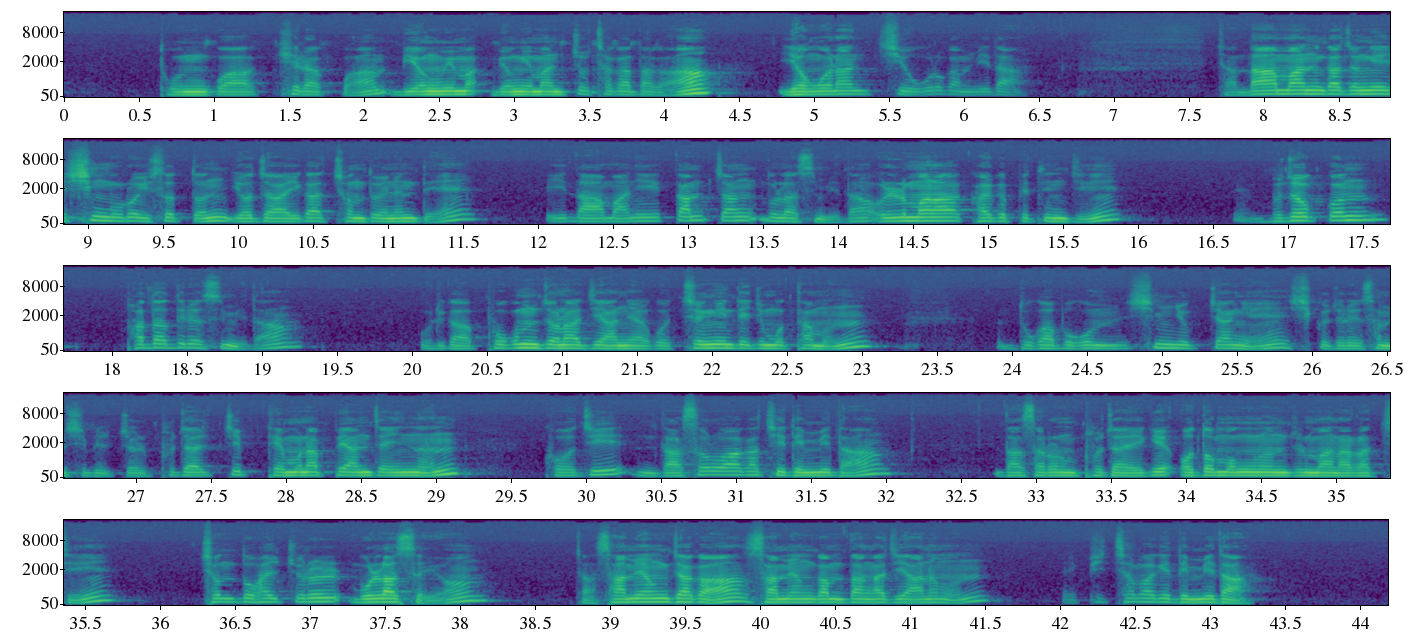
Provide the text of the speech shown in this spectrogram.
돈과 쾌락과 명예만, 명예만 쫓아가다가 영원한 지옥으로 갑니다. 자, 나만 가정에 식무로 있었던 여자아이가 전도했는데 이 나만이 깜짝 놀랐습니다. 얼마나 갈급했든지 무조건 받아들였습니다. 우리가 복음 전하지 아니하고 증인되지 못하면 누가복음 16장에 19절에 31절 부잣집 대문 앞에 앉아 있는 거지 나사로와 같이 됩니다. 나사로는 부자에게 얻어먹는 줄만 알았지 전도할 줄을 몰랐어요. 자, 사명자가 사명 감당하지 않으면 비참하게 됩니다.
